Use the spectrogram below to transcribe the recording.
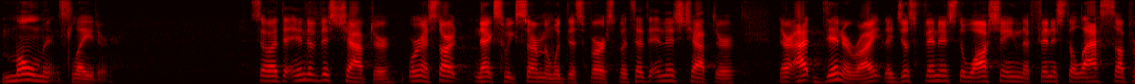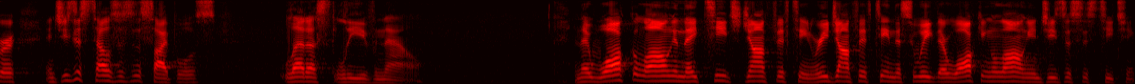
Moments later. So at the end of this chapter, we're going to start next week's sermon with this verse, but it's at the end of this chapter. They're at dinner, right? They just finished the washing, they finished the Last Supper, and Jesus tells his disciples, Let us leave now. And they walk along and they teach John 15. Read John 15 this week. They're walking along in Jesus' teaching.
